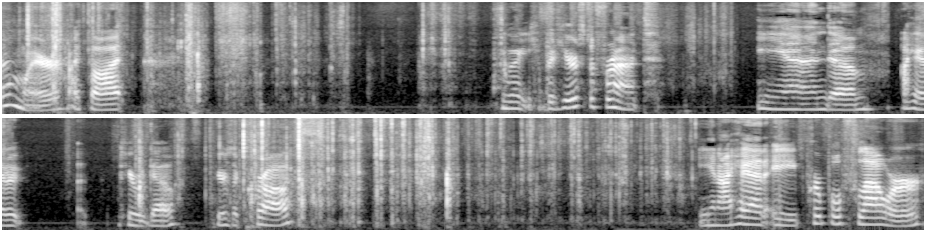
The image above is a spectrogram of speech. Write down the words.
somewhere, I thought. But here's the front. And um, I had a, here we go. Here's a cross. And I had a purple flower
